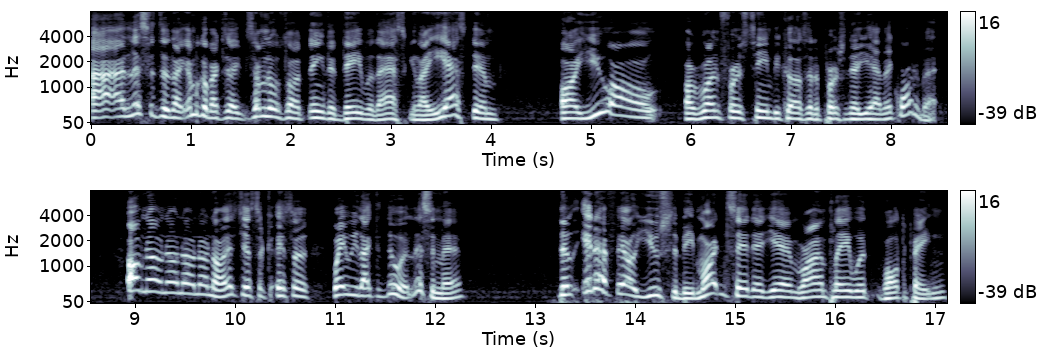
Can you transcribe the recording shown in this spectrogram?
I, I listened to like I'm gonna go back to like some of those are things that Dave was asking. Like he asked them, "Are you all a run first team because of the personnel you have at quarterback?" Oh no, no, no, no, no. It's just a, it's a way we like to do it. Listen, man. The NFL used to be. Martin said that yeah, Ryan played with Walter Payton,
